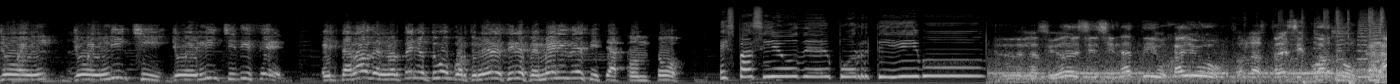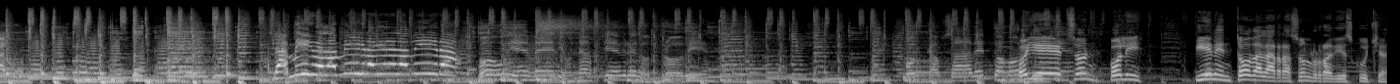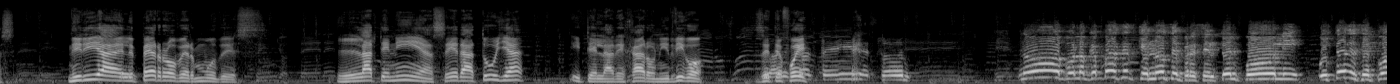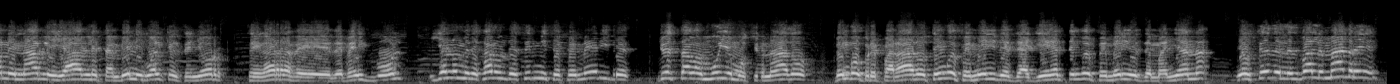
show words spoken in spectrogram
Joel, Joelichi, Joelichi dice, el tarado del norteño tuvo oportunidad de decir efemérides y se atontó. Espacio Deportivo. De la ciudad de Cincinnati, Ohio, son las 3 y cuarto, carajo. La migra, la migra, viene la migra. Oye, me dio una fiebre el otro día. Por causa de tu amor. Oye, Edson, Poli, tienen toda la razón los radioescuchas. Diría el perro Bermúdez, la tenías, era tuya y te la dejaron ir. Digo, se te fue. No, pues lo que pasa es que no se presentó el poli. Ustedes se ponen hable y hable también, igual que el señor Segarra de, de béisbol. Y ya no me dejaron decir mis efemérides. Yo estaba muy emocionado, vengo preparado, tengo efemérides de ayer, tengo efemérides de mañana. Y a ustedes les vale madre.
